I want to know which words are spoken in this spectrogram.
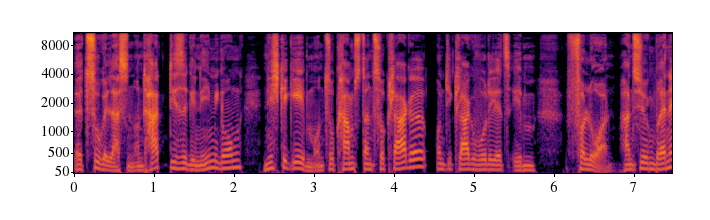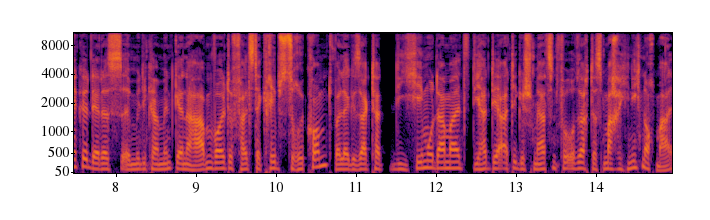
äh, zugelassen und hat diese Genehmigung nicht gegeben. Und so kam es dann zur Klage und die Klage wurde jetzt eben verloren. Hans-Jürgen Brennecke, der das äh, Medikament gerne haben wollte, falls der Krebs zurückkommt, weil er gesagt hat, die Chemo damals, die hat derartige Schmerzen verursacht, das mache ich nicht nochmal.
